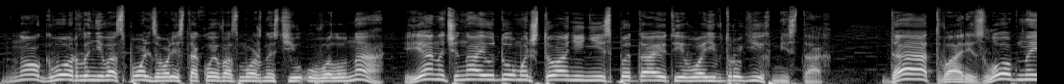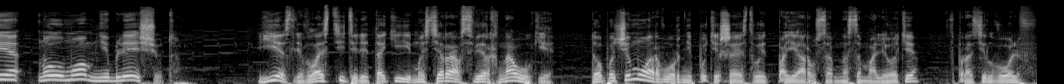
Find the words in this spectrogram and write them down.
но гворлы не воспользовались такой возможностью у валуна, я начинаю думать, что они не испытают его и в других местах. Да, твари злобные, но умом не блещут. Если властители такие мастера в сверхнауке, то почему Арвур не путешествует по ярусам на самолете? Спросил Вольф.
